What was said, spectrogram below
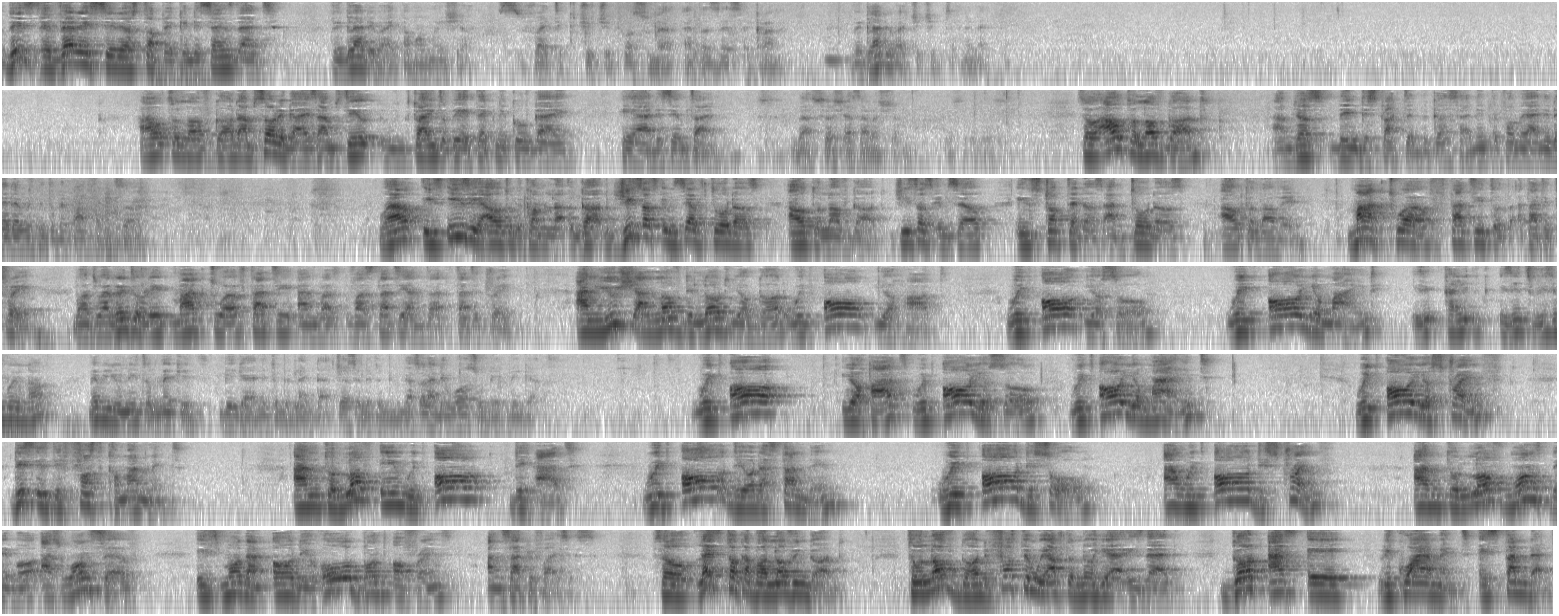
this is a very serious topic in the sense that wyglądaj по-моему еще. Светик чуть-чуть вот сюда, это здесь экран. Выглядывай чуть-чуть. How to love God. I'm sorry, guys. I'm still trying to be a technical guy here at the same time. That's social salvation. So, how to love God. I'm just being distracted because I need, for me, I needed everything to be perfect. So, well, it's easy how to become God. Jesus Himself told us how to love God. Jesus Himself instructed us and told us how to love Him. Mark 12, 30 to 33. But we are going to read Mark 12, 30 and verse, verse 30 and 33. And you shall love the Lord your God with all your heart, with all your soul, with all your mind. Is it can you is it visible enough? Maybe you need to make it bigger a little bit like that, just a little bit bigger, so that the words will be bigger. With all your heart, with all your soul, with all your mind, with all your strength. This is the first commandment. And to love him with all the heart, with all the understanding, with all the soul, and with all the strength, and to love one's neighbor as oneself is more than all the whole burnt offerings and sacrifices. So let's talk about loving God. To love God, the first thing we have to know here is that God has a requirement, a standard.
